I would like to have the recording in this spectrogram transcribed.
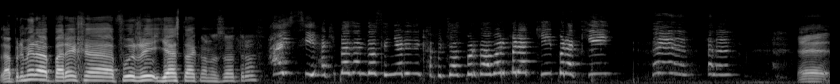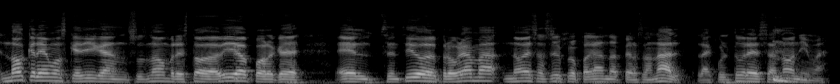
La primera pareja, Furry, ya está con nosotros. Ay, sí, aquí pasan dos señores encapuchados. Por favor, por aquí, por aquí. Eh, no queremos que digan sus nombres todavía porque el sentido del programa no es hacer propaganda personal, la cultura es anónima.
